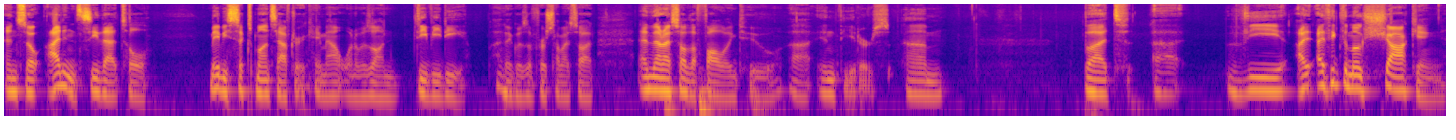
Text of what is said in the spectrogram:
And so I didn't see that till maybe six months after it came out when it was on DVD. I think was the first time I saw it. And then I saw the following two uh, in theaters. Um, but uh, the I, I think the most shocking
